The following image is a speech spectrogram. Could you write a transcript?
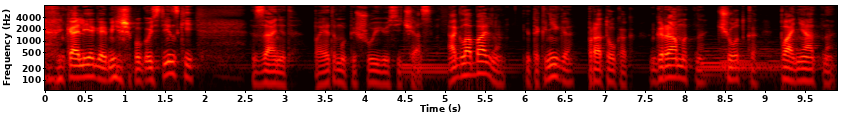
коллега Миша Погустинский занят, поэтому пишу ее сейчас. А глобально эта книга про то, как грамотно, четко, понятно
